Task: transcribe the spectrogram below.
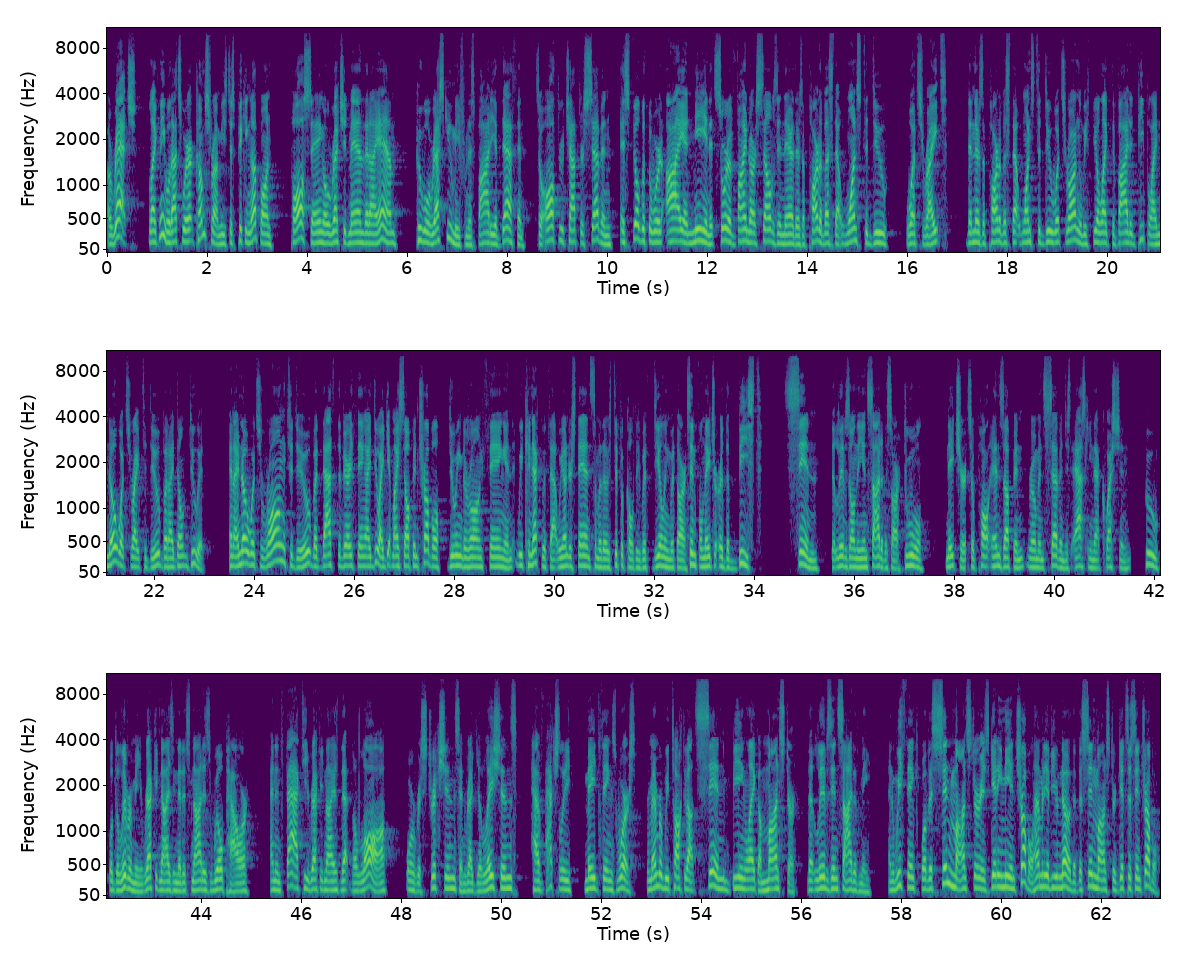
A wretch like me. Well, that's where it comes from. He's just picking up on Paul saying, O wretched man that I am, who will rescue me from this body of death? And so all through chapter 7 is filled with the word I and me, and it's sort of find ourselves in there. There's a part of us that wants to do what's right, then there's a part of us that wants to do what's wrong and we feel like divided people. I know what's right to do, but I don't do it. And I know what's wrong to do, but that's the very thing I do. I get myself in trouble doing the wrong thing. And we connect with that. We understand some of those difficulties with dealing with our sinful nature or the beast, sin that lives on the inside of us, our dual nature. So Paul ends up in Romans 7 just asking that question Who will deliver me? Recognizing that it's not his willpower, and in fact, he recognized that the law or restrictions and regulations have actually made things worse. Remember, we talked about sin being like a monster that lives inside of me. And we think, well, the sin monster is getting me in trouble. How many of you know that the sin monster gets us in trouble?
